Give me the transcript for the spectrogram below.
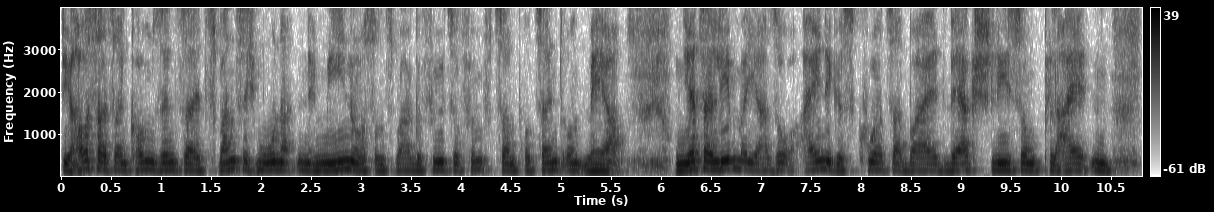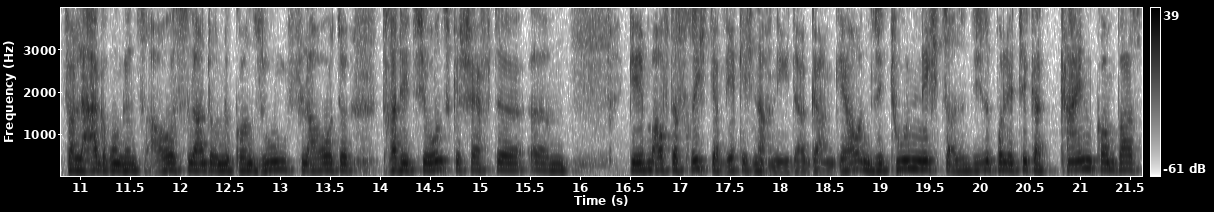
Die Haushaltseinkommen sind seit 20 Monaten im Minus und zwar gefühlt so 15 Prozent und mehr. Und jetzt erleben wir ja so einiges. Kurzarbeit, Werksschließung, Pleiten, Verlagerung ins Ausland und eine Konsumflaute, Traditionsgeschäfte. Ähm, geben auf, das riecht ja wirklich nach Niedergang, ja, und sie tun nichts. Also diese Politik hat keinen Kompass,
